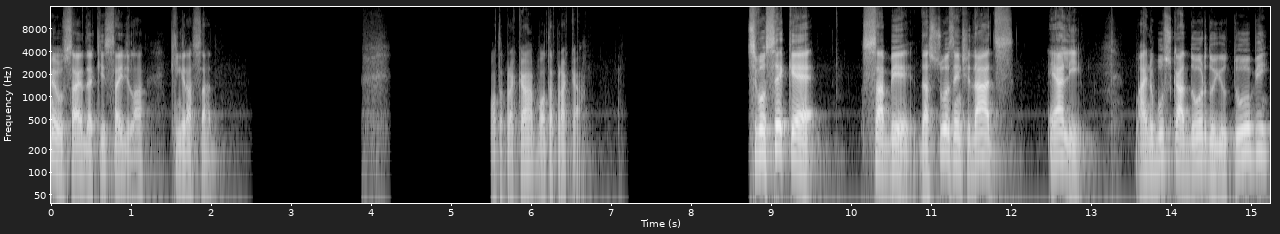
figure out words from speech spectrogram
Eu saio daqui saio de lá. Que engraçado. Volta para cá, volta para cá. Se você quer saber das suas entidades, é ali. Mas no buscador do YouTube,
